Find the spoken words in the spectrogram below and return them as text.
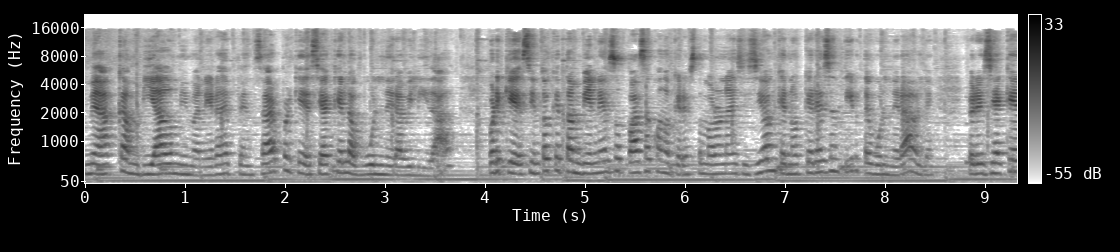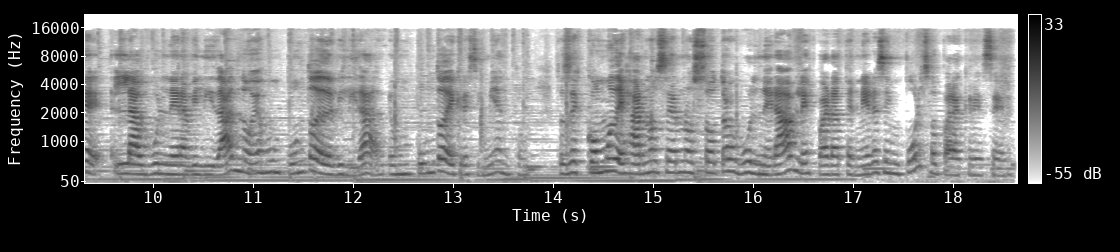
me ha cambiado mi manera de pensar, porque decía que la vulnerabilidad porque siento que también eso pasa cuando quieres tomar una decisión, que no quieres sentirte vulnerable. Pero decía que la vulnerabilidad no es un punto de debilidad, es un punto de crecimiento. Entonces, ¿cómo dejarnos ser nosotros vulnerables para tener ese impulso para crecer?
